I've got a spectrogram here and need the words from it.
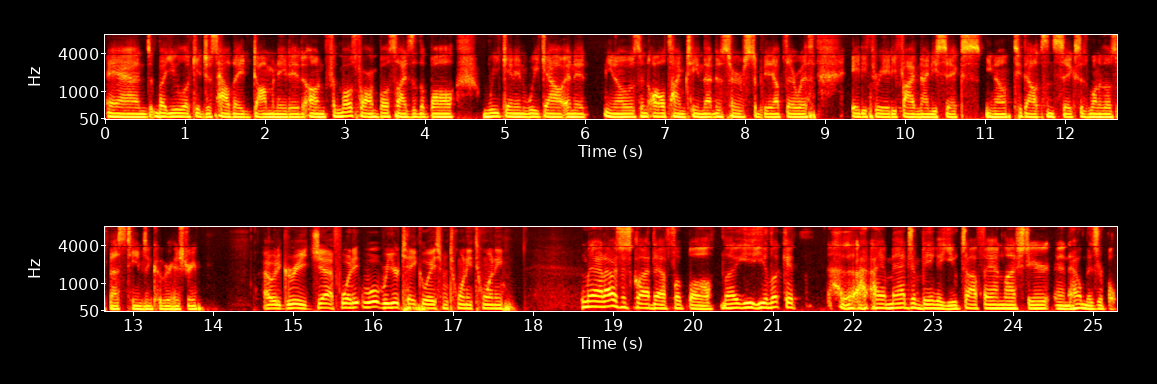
And but you look at just how they dominated on for the most part on both sides of the ball, week in and week out, and it you know, it was an all-time team that deserves to be up there with 83, 85, 96, you know, 2006 is one of those best teams in Cougar history. I would agree. Jeff, what what were your takeaways from 2020? Man, I was just glad to have football. Like you, you look at, I imagine being a Utah fan last year and how miserable.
